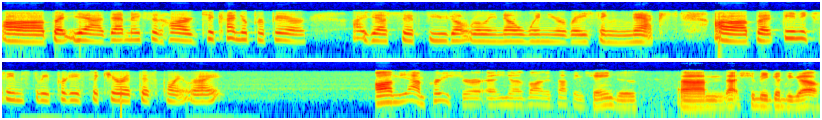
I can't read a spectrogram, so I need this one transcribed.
Uh, but yeah, that makes it hard to kind of prepare. I guess if you don't really know when you're racing next. Uh, but Phoenix seems to be pretty secure at this point, right? Um, yeah, I'm pretty sure. And you know, as long as nothing changes, um, that should be good to go.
